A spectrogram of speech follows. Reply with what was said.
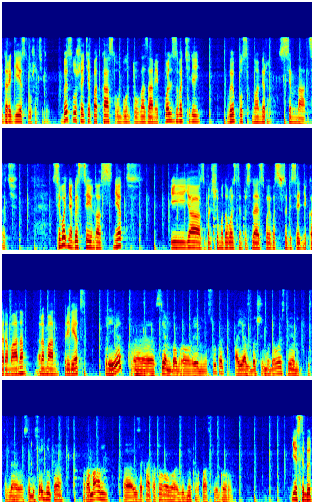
дорогие слушатели! Вы слушаете подкаст Ubuntu глазами пользователей, выпуск номер 17. Сегодня гостей у нас нет, и я с большим удовольствием представляю своего собеседника Романа. Роман, привет! Привет, э, всем доброго времени суток, а я с большим удовольствием представляю собеседника Роман, э, из окна которого видны Карпатские горы. Если бы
